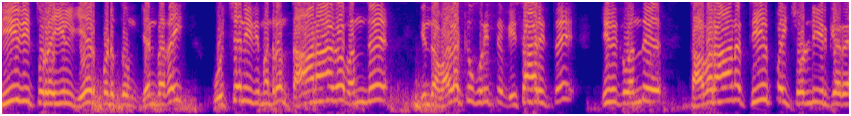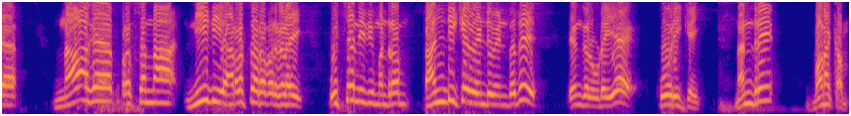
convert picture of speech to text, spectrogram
நீதித்துறையில் ஏற்படுத்தும் என்பதை உச்சநீதிமன்றம் தானாக வந்து இந்த வழக்கு குறித்து விசாரித்து இதுக்கு வந்து தவறான தீர்ப்பை சொல்லி இருக்கிற நாக பிரசன்னா நீதி அரசர் அவர்களை உச்சநீதிமன்றம் தண்டிக்க வேண்டும் என்பது எங்களுடைய கோரிக்கை. நன்றி வணக்கம்.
